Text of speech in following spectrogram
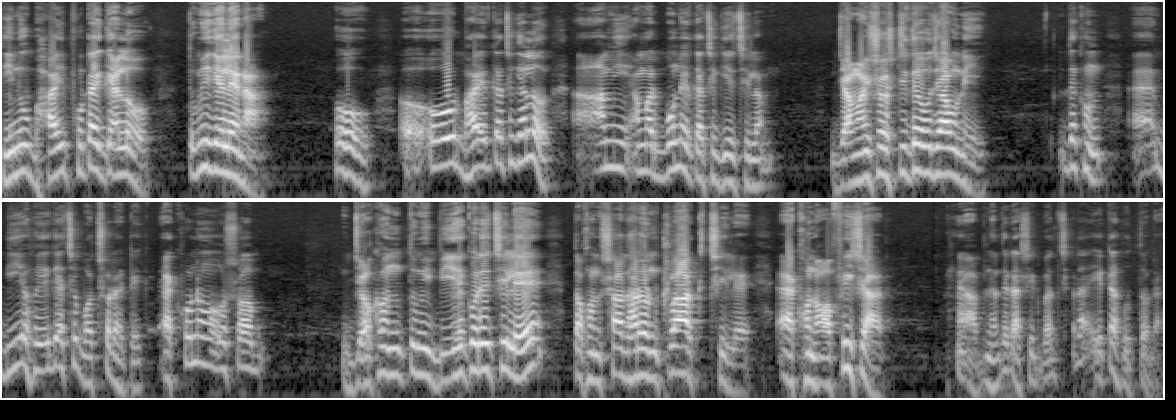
তিনু ভাই ফোটায় গেল, তুমি গেলে না। ও, ও- ওর ভাইয়ের কাছে গেল? আমি আমার বোনের কাছে গিয়েছিলাম। জামাই ষষ্ঠীতেও যাওনি। দেখুন বিয়ে হয়ে গেছে বছর আটেক। এখনও ওসব যখন তুমি বিয়ে করেছিলে, তখন সাধারণ ক্লার্ক ছিলে, এখন অফিসার। হ্যাঁ আপনাদের আশীর্বাদ ছাড়া এটা হতো না।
